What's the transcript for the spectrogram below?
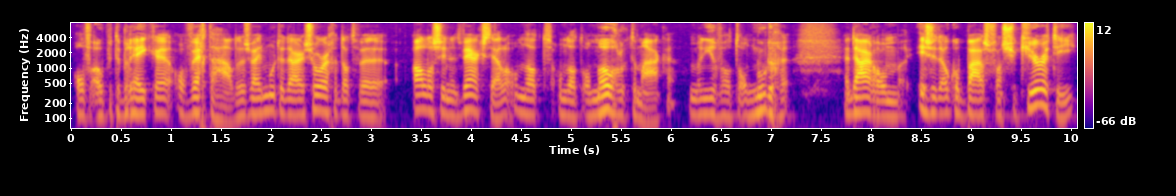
of open te breken of weg te halen. Dus wij moeten daar zorgen dat we alles in het werk stellen om dat, om dat onmogelijk te maken. Om in ieder geval te ontmoedigen. En daarom is het ook op basis van security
